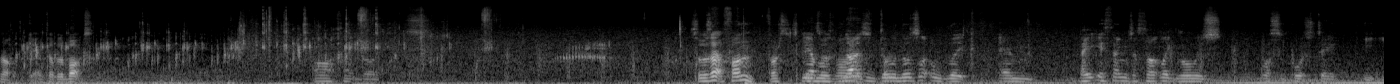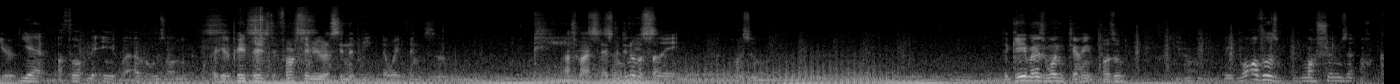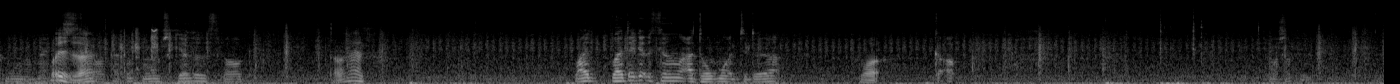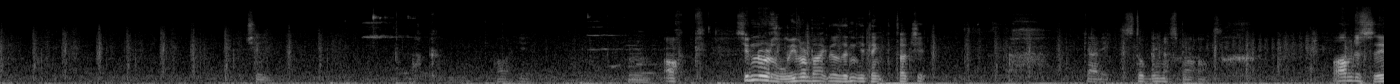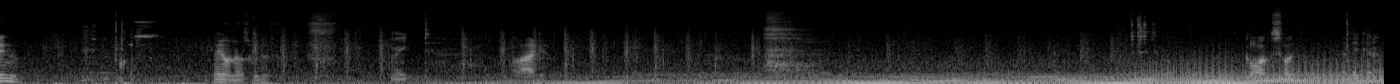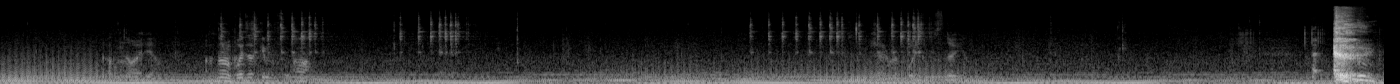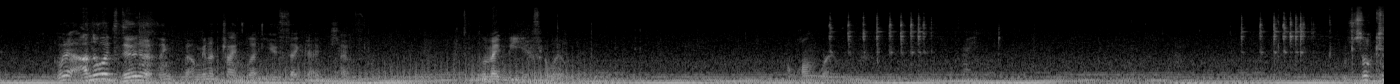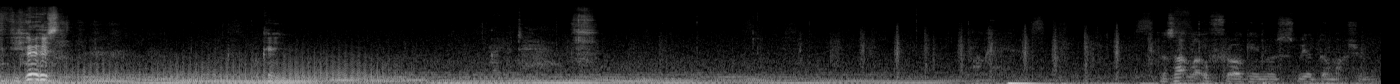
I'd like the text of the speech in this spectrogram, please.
No, get on top of the box. Oh, thank God. So was that fun? First Yeah, experience but was one not, those those little, like, um, bitey things, I thought, like, those were supposed to... eat you. Yeah, I thought they ate whatever was on them. I you'd have paid attention the first time, you would have seen them eating the white things. So. That's why I said. Did you notice that? obviously- was it- The game is one giant puzzle. You know what Wait, what are those mushrooms? That, oh, come on. I'm What is that? frog, I don't know. I'm scared of the frog. Don't have. Why, why did I get the feeling that I don't want to do that? What? Get up. What's up? Chain. Oh, on. Oh, yeah. Hmm. Oh, c- See there was a lever back there, didn't you think to touch it? Gary, stop being a smart ass. Well, I'm just saying. Anyone else would have. Right. Lag. Go on, son. I think it. I've no idea. I've never played this game before. Oh, Can't remember what it's supposed to do. Well, I know what to do now, I think, but I'm gonna try and let you figure it out yourself. We might be here for a while. A long while. right. I'm so confused. Okay. Right. Okay. There's that little froggy in those weirdo mushrooms.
